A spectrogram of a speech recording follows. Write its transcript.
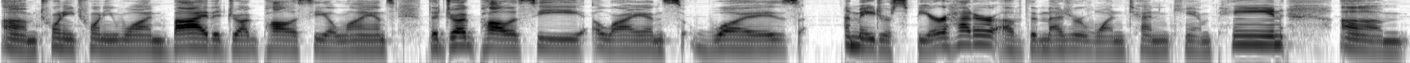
um, 2021, by the Drug Policy Alliance. The Drug Policy Alliance was a major spearheader of the Measure 110 campaign. Um,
